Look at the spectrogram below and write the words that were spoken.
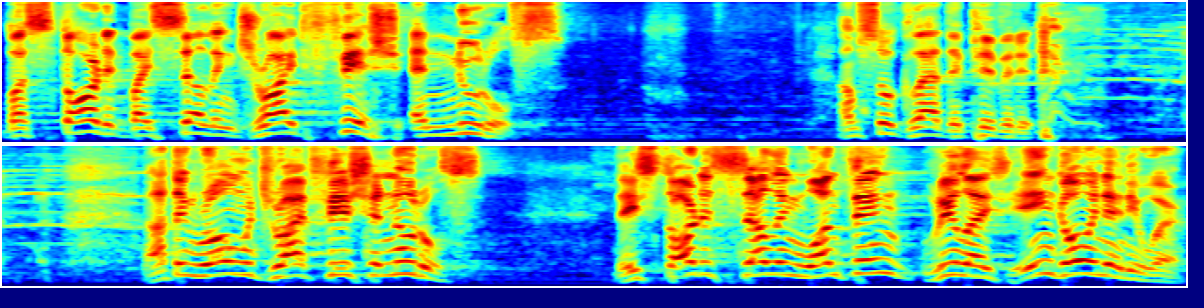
but started by selling dried fish and noodles. I'm so glad they pivoted. Nothing wrong with dry fish and noodles. They started selling one thing, realized it ain't going anywhere.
